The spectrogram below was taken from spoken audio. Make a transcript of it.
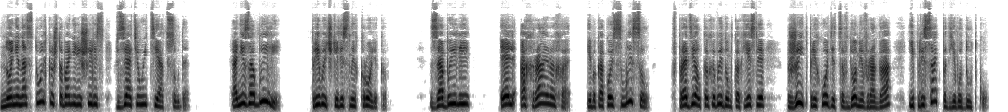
но не настолько, чтобы они решились взять и уйти отсюда. Они забыли привычки лесных кроликов, забыли Эль-Ахрайраха, ибо какой смысл в проделках и выдумках, если жить приходится в доме врага и плясать под его дудку.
